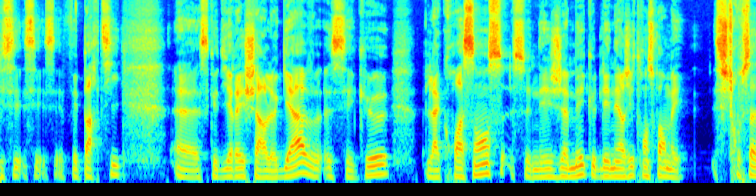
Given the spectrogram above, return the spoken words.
ça fait partie, ce que dirait Charles Gave, c'est que la croissance, ce n'est jamais que de l'énergie transformée. Je trouve ça,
